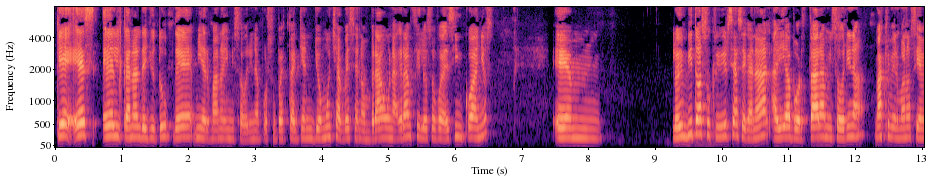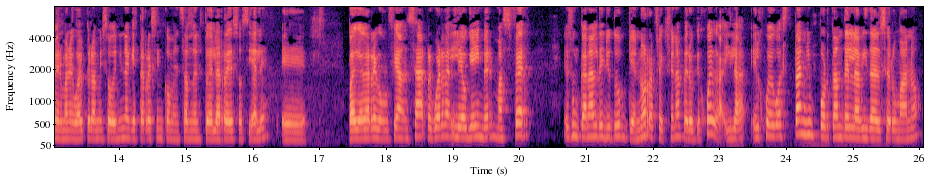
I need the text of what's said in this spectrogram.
que es el canal de YouTube de mi hermano y mi sobrina, por supuesto, a quien yo muchas veces he nombrado, una gran filósofa de 5 años. Eh, los invito a suscribirse a ese canal, ahí a aportar a mi sobrina, más que mi hermano, sí a mi hermano igual, pero a mi sobrina que está recién comenzando en esto de las redes sociales, eh, para que agarre confianza. Recuerden, Leo Gamer más Fer es un canal de YouTube que no reflexiona, pero que juega. Y el juego es tan importante en la vida del ser humano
